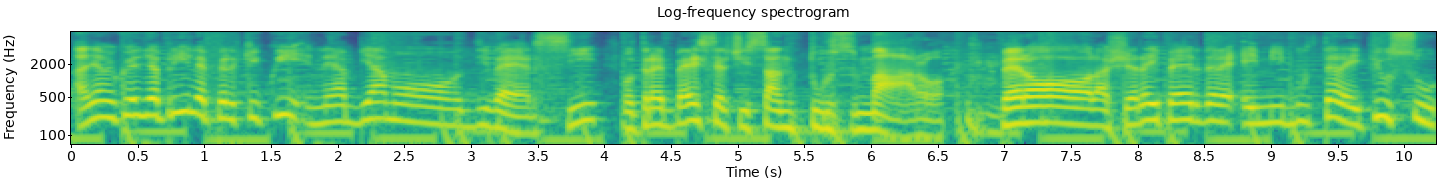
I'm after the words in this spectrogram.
Andiamo in quelli di aprile perché qui ne abbiamo diversi. Potrebbe esserci Santursmaro, però lascerei perdere e mi butterei più su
